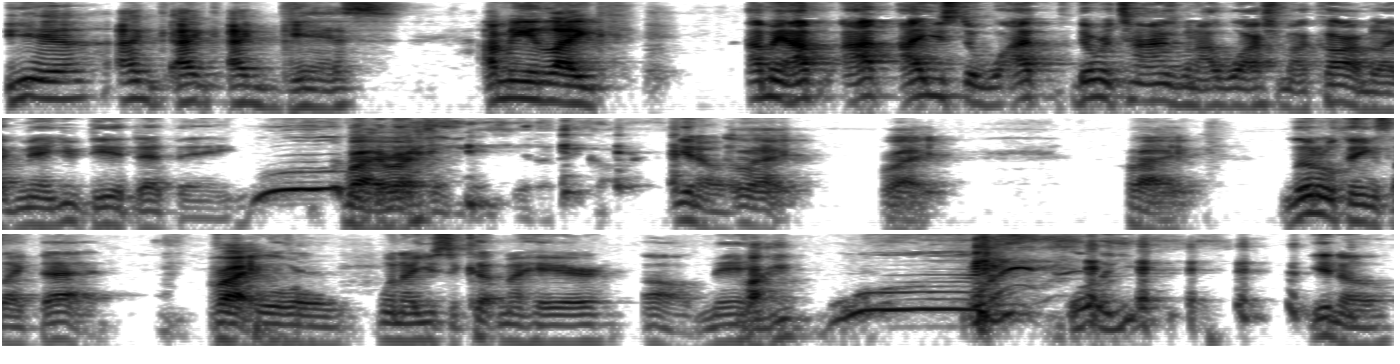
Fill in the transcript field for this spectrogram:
Yeah, I I I guess. I mean like I mean, I I, I used to. I, there were times when I washed my car. I'm like, man, you did that thing. Woo, Right, right. thing you did on the car." You know, right, right, right, little things like that. Right. Or when I used to cut my hair. Oh man, Right. you? Boy, you, you know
